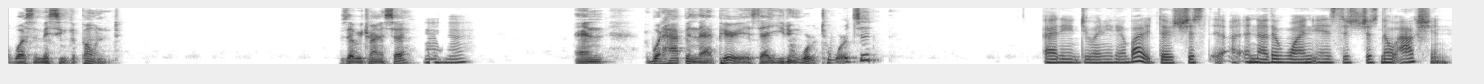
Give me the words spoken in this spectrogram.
was the missing component. Is that what you're trying to say? hmm And what happened that period is that you didn't work towards it. I didn't do anything about it. There's just uh, another one is there's just no action.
